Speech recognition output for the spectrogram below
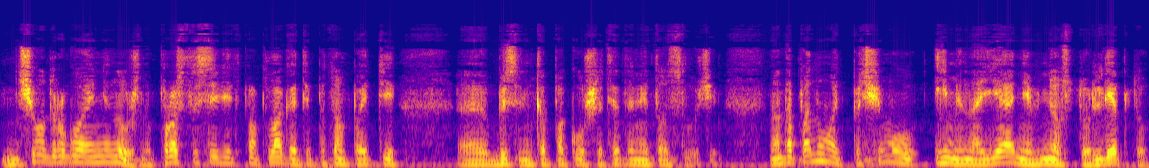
Ничего другое не нужно. Просто сидеть поплакать и потом пойти э, быстренько покушать, это не тот случай. Надо подумать, почему именно я не внес ту лепту,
